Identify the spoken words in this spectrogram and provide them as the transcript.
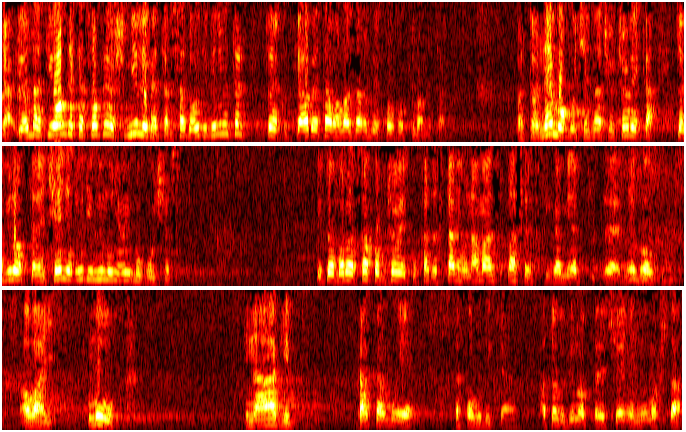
Ja, I onda ti ovdje kad se okreneš milimetar, sad ovdje milimetar, to je kod Kaabe tamo Lazana gdje koliko kilometara. Pa to nemoguće, znači od čovjeka, to je bilo opterećenje ljudi mimo njihovi mogućnosti. I to mora svakom čovjeku kada stane u namaz, laserski ga mjeriti, e, njegov ovaj luk i nagib, kakav mu je da pogodi Kaabu. A to bi bilo opterećenje mimo šta?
